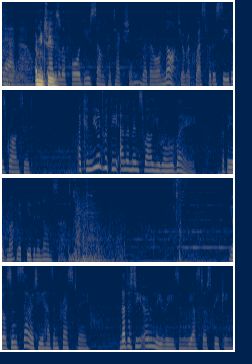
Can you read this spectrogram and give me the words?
There now. I mean That trees. will afford you some protection, whether or not your request for the seed is granted. I communed with the elements while you were away, but they have not yet given an answer. Your sincerity has impressed me. That is the only reason we are still speaking,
